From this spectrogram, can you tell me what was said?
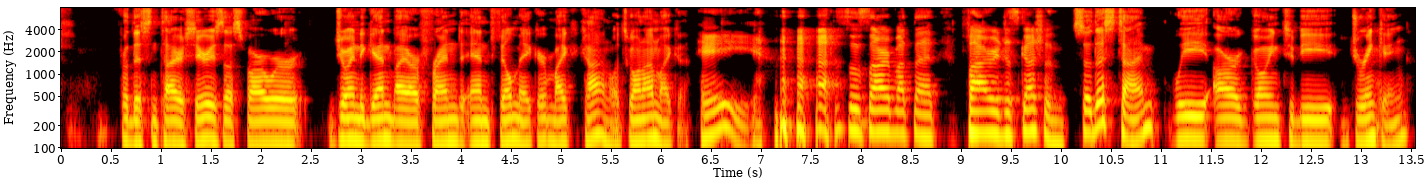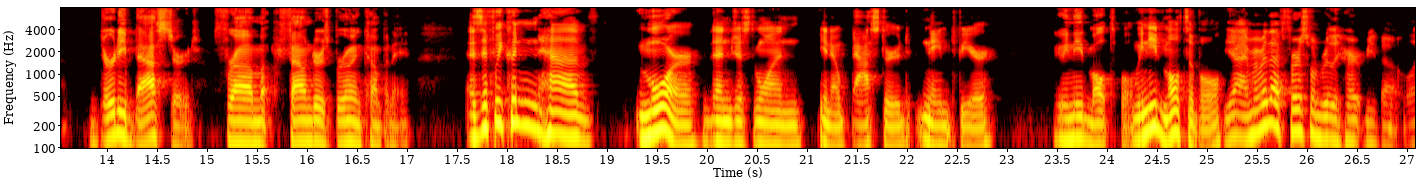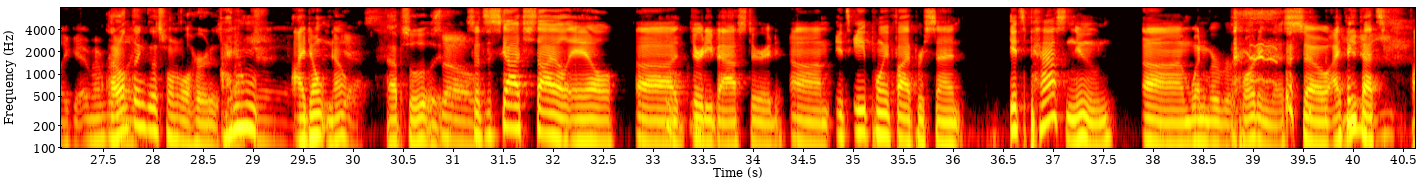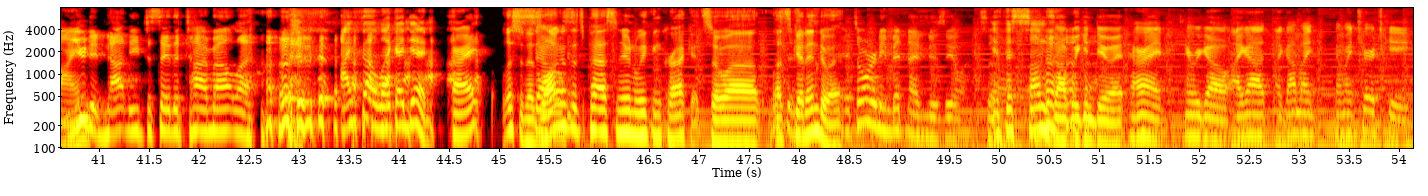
for this entire series thus far, we're joined again by our friend and filmmaker, Micah Khan. What's going on, Micah? Hey, so sorry about that fiery discussion. So this time we are going to be drinking Dirty Bastard from Founders Brewing Company. as if we couldn't have more than just one, you know, bastard named beer. We need multiple. We need multiple. Yeah, I remember that first one really hurt me though. Like I remember. I don't like- think this one will hurt as I much. don't- Yeah, yeah, yeah. I don't know. Yes. Absolutely. So, So it's a Scotch style ale, uh, Oh. Dirty Bastard. Um, it's eight point five percent. It's past noon um, when we're recording this, so I think did- that's fine. You did not need to say the time out loud. I felt like I did. All right. Listen, as So- long as it's past noon, we can crack it. So uh, let's Listen, get into it. It's already midnight in New Zealand. So If the sun's up, we can do it. All right, here we go. I got I got my got my church key.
